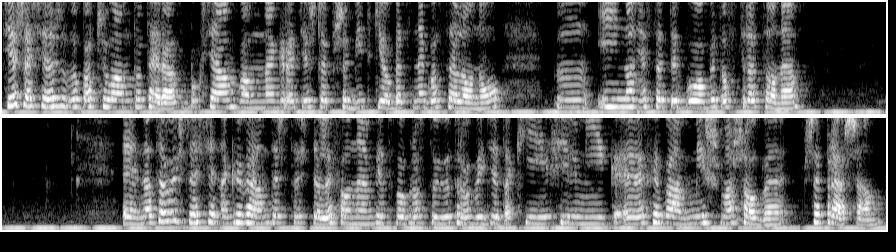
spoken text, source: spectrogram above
Cieszę się, że zobaczyłam to teraz, bo chciałam Wam nagrać jeszcze przebitki obecnego salonu Mm, i no niestety byłoby to stracone. E, Na całe szczęście nagrywałam też coś telefonem, więc po prostu jutro wyjdzie taki filmik, e, chyba miszmaszowy. Przepraszam.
